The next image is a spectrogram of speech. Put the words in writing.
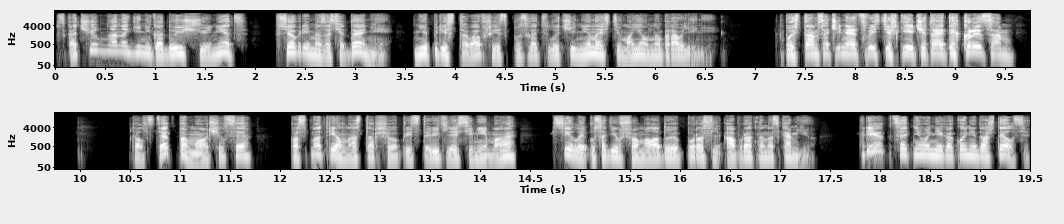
Скочил на ноги негодующий юнец, все время заседания, не перестававший спускать лучи ненависти в моем направлении. «Пусть там сочиняет свои стишки и читает их крысам!» Толстяк поморщился, посмотрел на старшего представителя семьи Ма, силой усадившего молодую поросль обратно на скамью. Реакции от него никакой не дождался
